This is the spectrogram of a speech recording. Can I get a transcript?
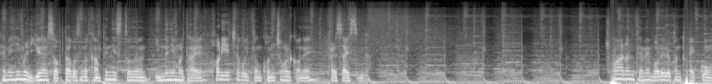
뱀의 힘을 이겨낼 수 없다고 생각한 펜니스톤은 있는 힘을 다해 허리에 차고 있던 권총을 꺼내 발사했습니다. 총알은 뱀의 머리를 관통했고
